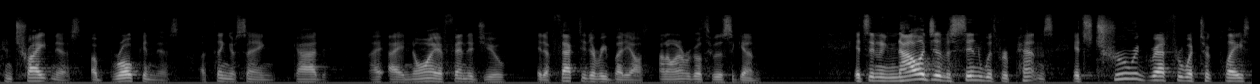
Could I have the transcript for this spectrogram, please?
contriteness, a brokenness, a thing of saying, God, I, I know I offended you. It affected everybody else. I don't ever go through this again. It's an acknowledgement of a sin with repentance. It's true regret for what took place,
